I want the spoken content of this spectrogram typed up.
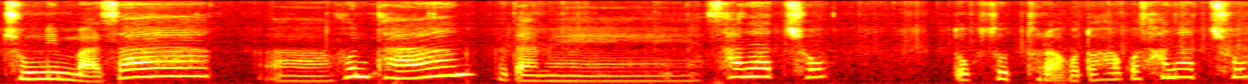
중립마삭, 어, 훈탕, 그 다음에 산야초, 녹소토라고도 하고 산야초.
